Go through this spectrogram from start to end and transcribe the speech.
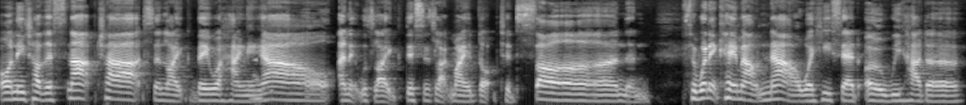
on each other's Snapchats, and like they were hanging out, and it was like this is like my adopted son, and so when it came out now, where he said, "Oh, we had a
